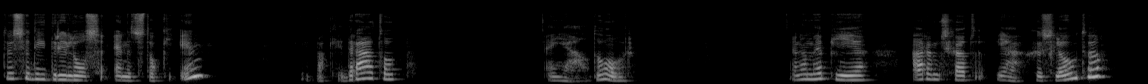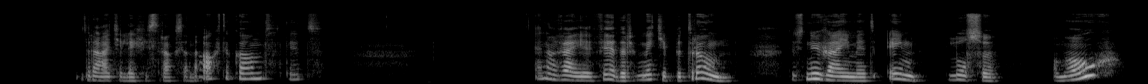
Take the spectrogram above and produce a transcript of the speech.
Tussen die drie lossen en het stokje in. Je pak je draad op en je haalt door. En dan heb je je armsgat ja gesloten draadje leg je straks aan de achterkant dit. En dan ga je verder met je patroon. Dus nu ga je met één losse omhoog.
